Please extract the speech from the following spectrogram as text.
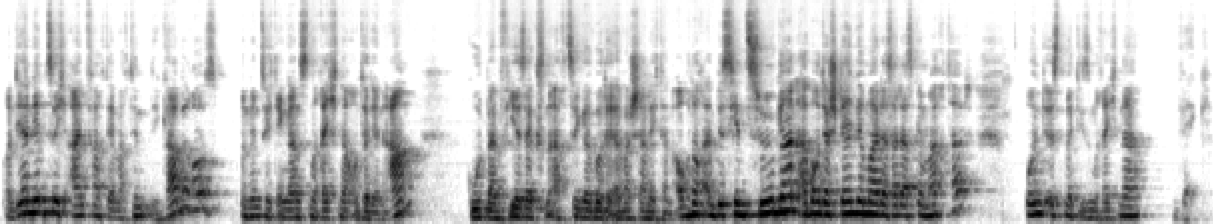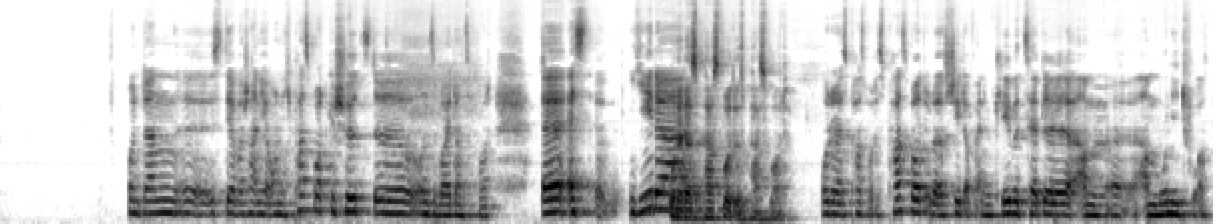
Und der nimmt sich einfach, der macht hinten die Kabel raus und nimmt sich den ganzen Rechner unter den Arm. Gut, beim 486er würde er wahrscheinlich dann auch noch ein bisschen zögern, aber unterstellen wir mal, dass er das gemacht hat und ist mit diesem Rechner weg. Und dann äh, ist der wahrscheinlich auch nicht passwortgeschützt äh, und so weiter und so fort. Äh, es, äh, jeder oder das Passwort ist Passwort oder das Passwort ist Passwort oder es steht auf einem Klebezettel am, äh, am Monitor,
